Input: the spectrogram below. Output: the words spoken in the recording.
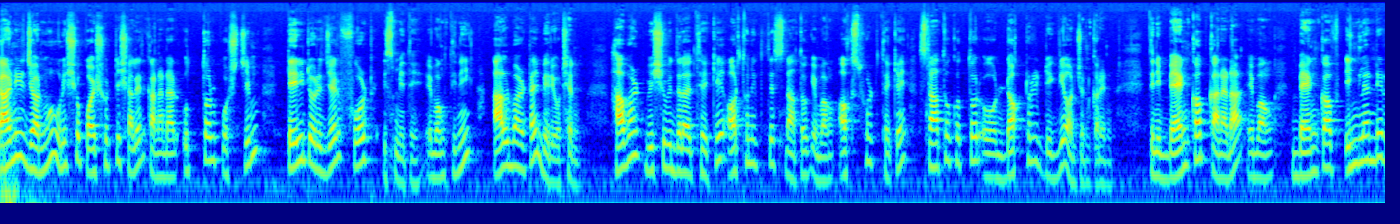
কার্নির জন্ম উনিশশো পঁয়ষট্টি সালের কানাডার উত্তর পশ্চিম টেরিটরিজের ফোর্ট স্মিথে এবং তিনি আলবার্টায় বেড়ে ওঠেন। হার্ভার্ড বিশ্ববিদ্যালয় থেকে অর্থনীতিতে স্নাতক এবং অক্সফোর্ড থেকে স্নাতকোত্তর ও ডক্টরেট ডিগ্রি অর্জন করেন। তিনি ব্যাংক অব কানাডা এবং ব্যাংক অব ইংল্যান্ডের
